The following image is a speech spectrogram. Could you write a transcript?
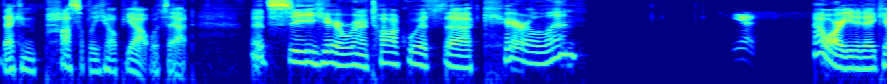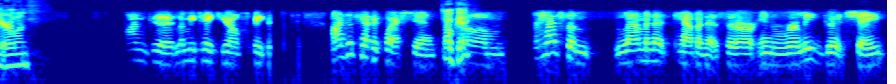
that can possibly help you out with that. Let's see here. We're going to talk with uh, Carolyn. Yes, How are you today, Carolyn? I'm good. Let me take you on speaker. I just had a question. Okay. Um, I have some laminate cabinets that are in really good shape.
